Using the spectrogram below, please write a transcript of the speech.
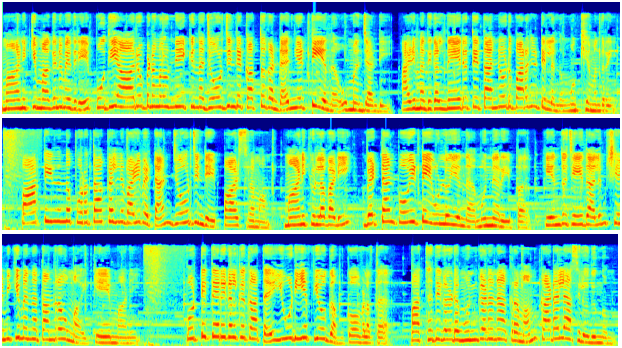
മാണിക്കും മകനുമെതിരെ പുതിയ ആരോപണങ്ങൾ ഉന്നയിക്കുന്ന ജോർജിന്റെ കത്ത് കണ്ട് ഞെട്ടിയെന്ന് ഉമ്മൻചാണ്ടി. അഴിമതികൾ നേരത്തെ തന്നോട് പറഞ്ഞിട്ടില്ലെന്നും മുഖ്യമന്ത്രി. പാർട്ടിയിൽ നിന്ന് പുറത്താക്കലിന് വഴിവെട്ടാൻ ജോർജിന്റെ പാഴ്ശ്രമം മാണിക്കുള്ള വടി വെട്ടാൻ പോയിട്ടേ ഉള്ളൂ എന്ന് മുന്നറിയിപ്പ്. എന്തു ചെയ്താലും ക്ഷമിക്കുമെന്ന തന്ത്രവുമായി കെ എം മാണി. പൊട്ടിത്തെറികൾക്ക് കാത്ത് യു ഡി എഫ് യോഗം കോവളത്ത്. പദ്ധതികളുടെ മുൻഗണനാക്രമം കടലാസിലൊതുങ്ങും.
